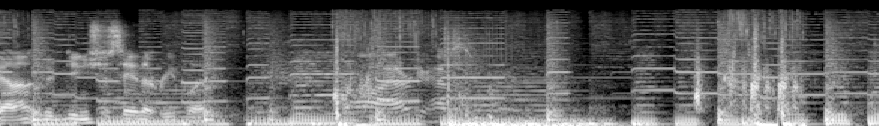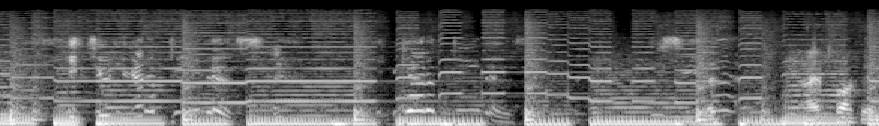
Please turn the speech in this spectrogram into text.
Oh my god, dude, you should save that replay. Oh, I already have some. Dude, you got a penis! You got a penis! You see that? I fucking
